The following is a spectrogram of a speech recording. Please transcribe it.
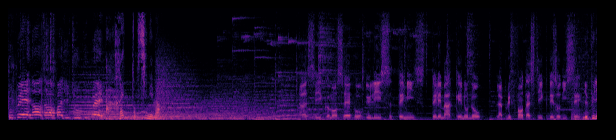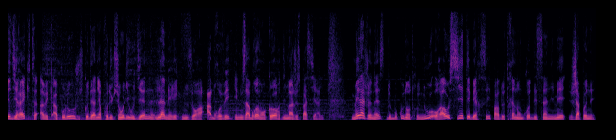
Coupez Non, ça va pas du tout, coupez Arrête ton cinéma. Ainsi commençait pour Ulysse, Thémis, Télémaque et Nono la plus fantastique des Odyssées. Depuis les directs avec Apollo jusqu'aux dernières productions hollywoodiennes, l'Amérique nous aura abreuvé et nous abreuve encore d'images spatiales. Mais la jeunesse de beaucoup d'entre nous aura aussi été bercée par de très nombreux dessins animés japonais.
